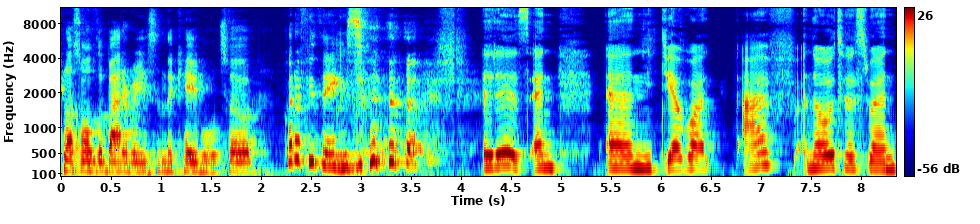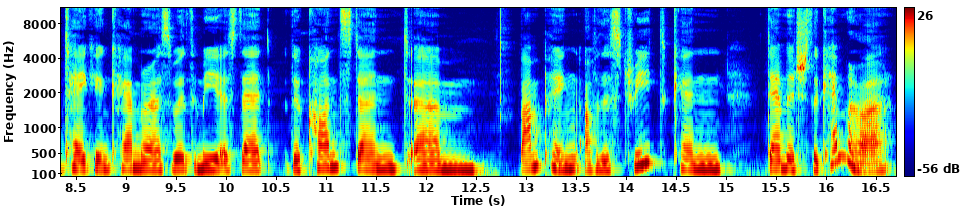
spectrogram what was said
plus all the batteries and the cable. So quite a few things. it is. And, and yeah, what I've noticed when taking cameras with me is that the constant, um, bumping of the street can damage the camera.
